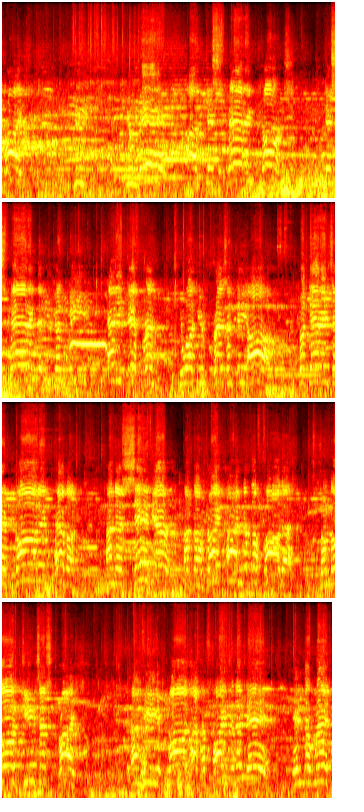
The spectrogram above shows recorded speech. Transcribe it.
Christ. You, you may have despairing thoughts, despairing that you can be any different to what you presently are. But there is a God in heaven and the Savior at the right hand of the Father, the Lord Jesus Christ. And he, God, hath appointed a day in the which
